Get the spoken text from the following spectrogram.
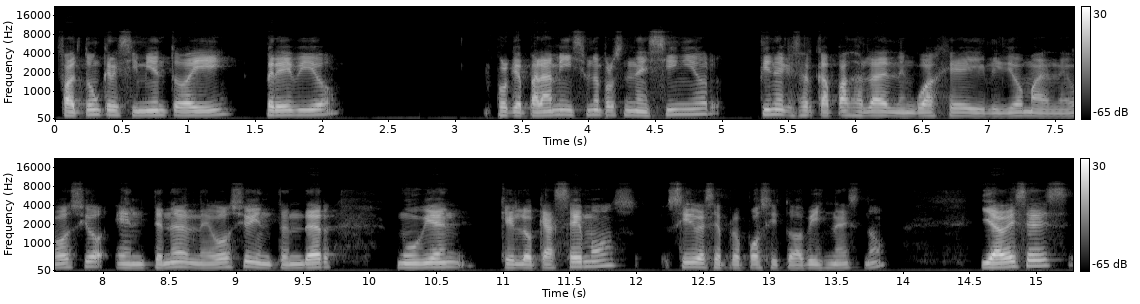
faltó un crecimiento ahí previo, porque para mí, si una persona es senior, tiene que ser capaz de hablar el lenguaje y el idioma del negocio, entender el negocio y entender muy bien que lo que hacemos sirve ese propósito a business, ¿no? Y a veces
